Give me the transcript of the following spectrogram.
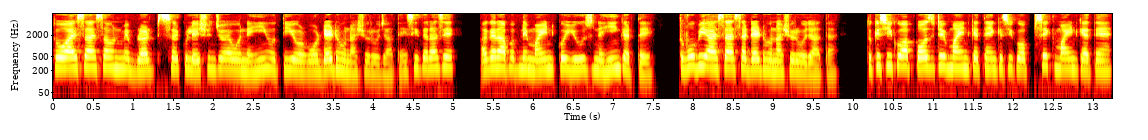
तो ऐसा ऐसा उनमें ब्लड सर्कुलेशन जो है वो नहीं होती और वो डेड होना शुरू हो जाते हैं। इसी तरह से अगर आप अपने माइंड को यूज़ नहीं करते तो वो भी ऐसा ऐसा डेड होना शुरू हो जाता है। तो किसी को आप पॉजिटिव माइंड कहते हैं, किसी को आप सिक माइंड कहते हैं।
